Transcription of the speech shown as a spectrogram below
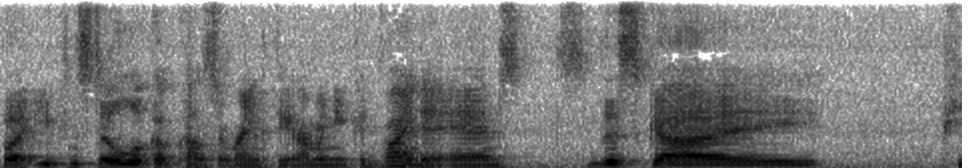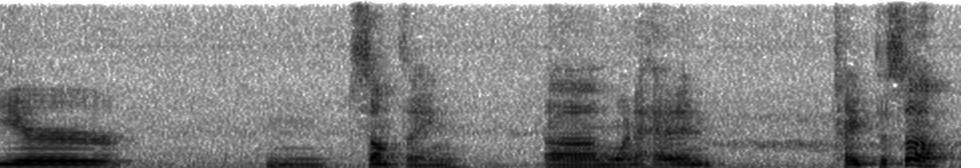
but you can still look up constant rank theorem and you can find it. And this guy, Pierre mm, something um, went ahead and typed this up,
